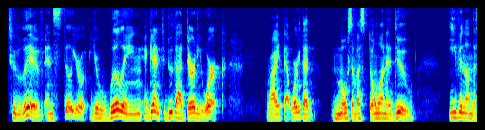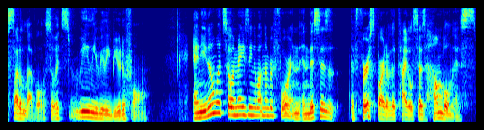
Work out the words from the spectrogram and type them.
to live, and still you're you're willing again to do that dirty work, right? That work that most of us don't want to do, even on the subtle level. So it's really, really beautiful. And you know what's so amazing about number four? And, and this is the first part of the title says humbleness.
